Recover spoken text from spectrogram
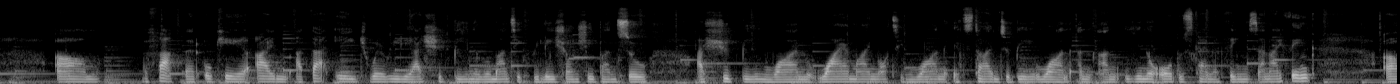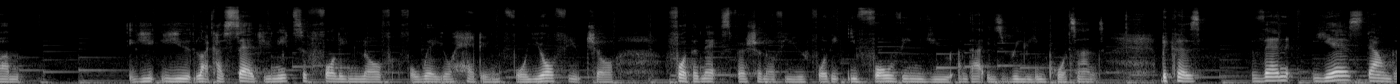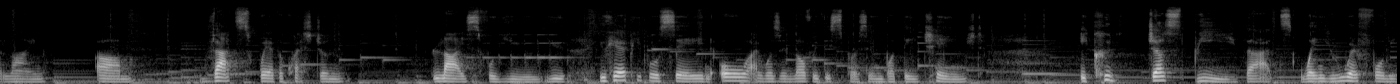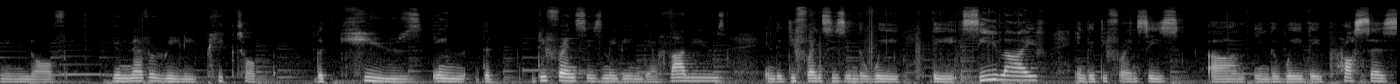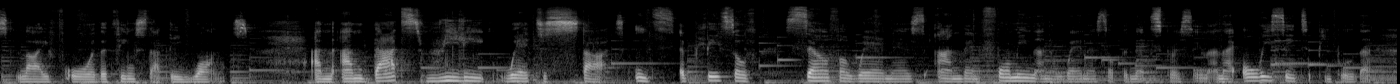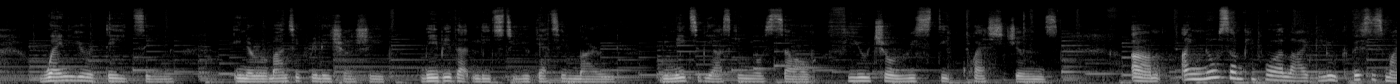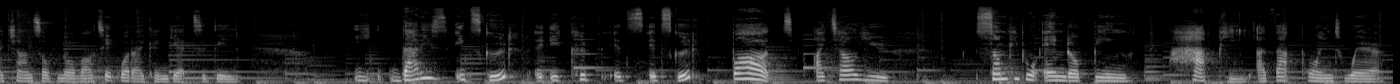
um, the fact that, okay, I'm at that age where really I should be in a romantic relationship. And so I should be in one. Why am I not in one? It's time to be in one, and and you know all those kind of things. And I think, um, you you like I said, you need to fall in love for where you're heading, for your future, for the next version of you, for the evolving you, and that is really important, because then years down the line, um, that's where the question lies for you. You you hear people saying, "Oh, I was in love with this person, but they changed." It could just be that when you were falling in love, you never really picked up the cues in the differences, maybe in their values, in the differences in the way they see life, in the differences um, in the way they process life or the things that they want. And, and that's really where to start. It's a place of self awareness and then forming an awareness of the next person. And I always say to people that when you're dating in a romantic relationship, maybe that leads to you getting married, you need to be asking yourself futuristic questions. Um, I know some people are like, look, this is my chance of love. I'll take what I can get today. That is, it's good. It could, it's, it's good. But I tell you, some people end up being happy at that point where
